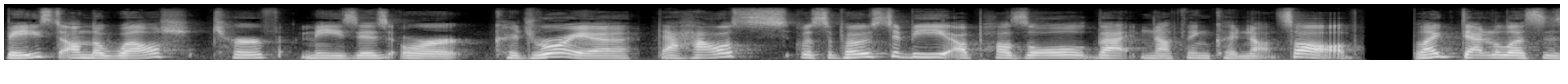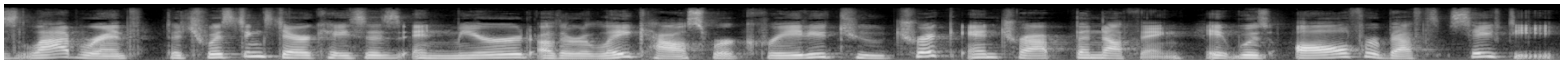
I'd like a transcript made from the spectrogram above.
Based on the Welsh turf mazes or Caerdroia, the house was supposed to be a puzzle that nothing could not solve. Like Daedalus's labyrinth, the twisting staircases and mirrored other lake house were created to trick and trap the nothing. It was all for Beth's safety.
